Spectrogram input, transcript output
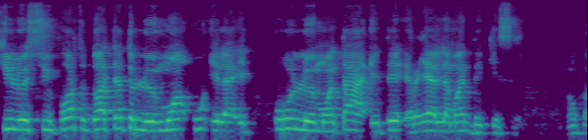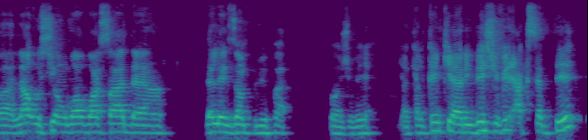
qui le supporte doit être le mois où, il a, où le montant a été réellement décaissé. Donc euh, là aussi, on va voir ça dans, dans l'exemple plus bas. Bon, je vais, il y a quelqu'un qui est arrivé, je vais accepter.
